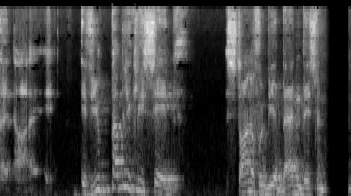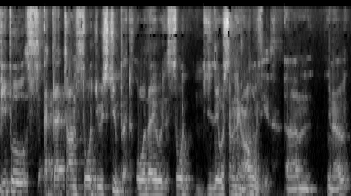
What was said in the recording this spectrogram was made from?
Uh, if you publicly said Steinhoff would be a bad investment, people at that time thought you were stupid, or they thought there was something wrong with you. Um, you know,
